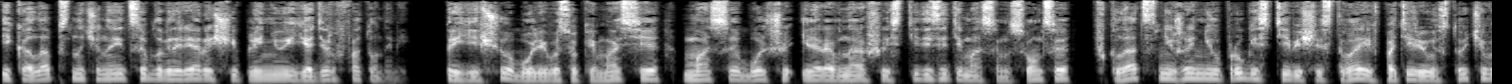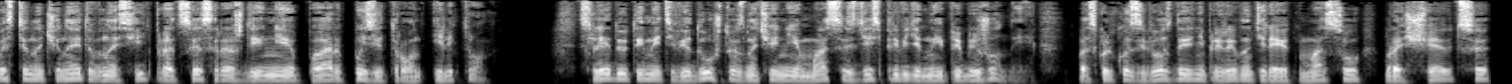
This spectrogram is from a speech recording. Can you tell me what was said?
и коллапс начинается благодаря расщеплению ядер фотонами. При еще более высокой массе, масса больше или равна 60 массам Солнца, вклад в снижение упругости вещества и в потерю устойчивости начинает вносить процесс рождения пар позитрон-электрон. Следует иметь в виду, что значения массы здесь приведены приближенные, поскольку звезды непрерывно теряют массу, вращаются,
